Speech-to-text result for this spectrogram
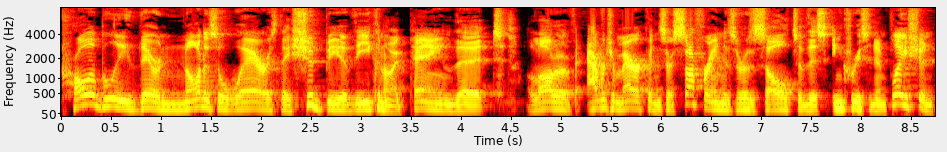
probably they're not as aware as they should be of the economic pain that a lot of average Americans are suffering as a result of this increase in inflation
